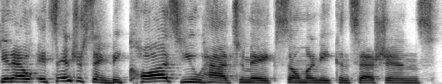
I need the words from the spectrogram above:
you know, it's interesting because you had to make so many concessions.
